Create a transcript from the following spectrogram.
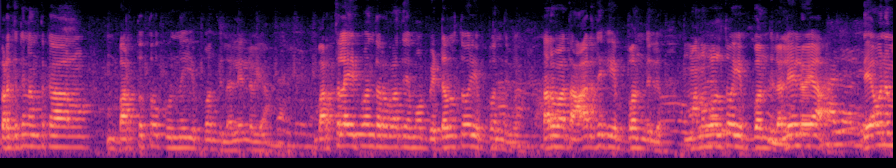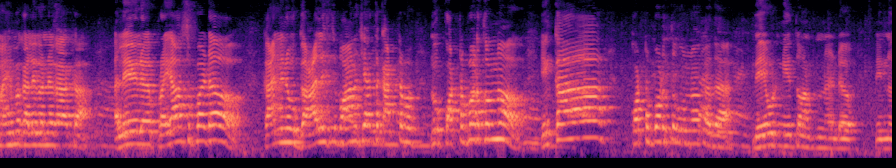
బ్రతికినంతకాలం భర్తతో కొన్ని ఇబ్బందులు అల్లెలుయ భర్తలు అయిపోయిన తర్వాత ఏమో బిడ్డలతో ఇబ్బందులు తర్వాత ఆర్థిక ఇబ్బందులు మనవులతో ఇబ్బందులు అలేలోయ దేవుని మహిమ కలిగిన గాక. అలేలో ప్రయాసపడావు కానీ నువ్వు గాలి వాన చేత కట్ట నువ్వు కొట్టబడుతున్నావు. ఇంకా కొట్టబడుతూ ఉన్నావు కదా. దేవుడు నీతో అంటున్నాడు నిన్ను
